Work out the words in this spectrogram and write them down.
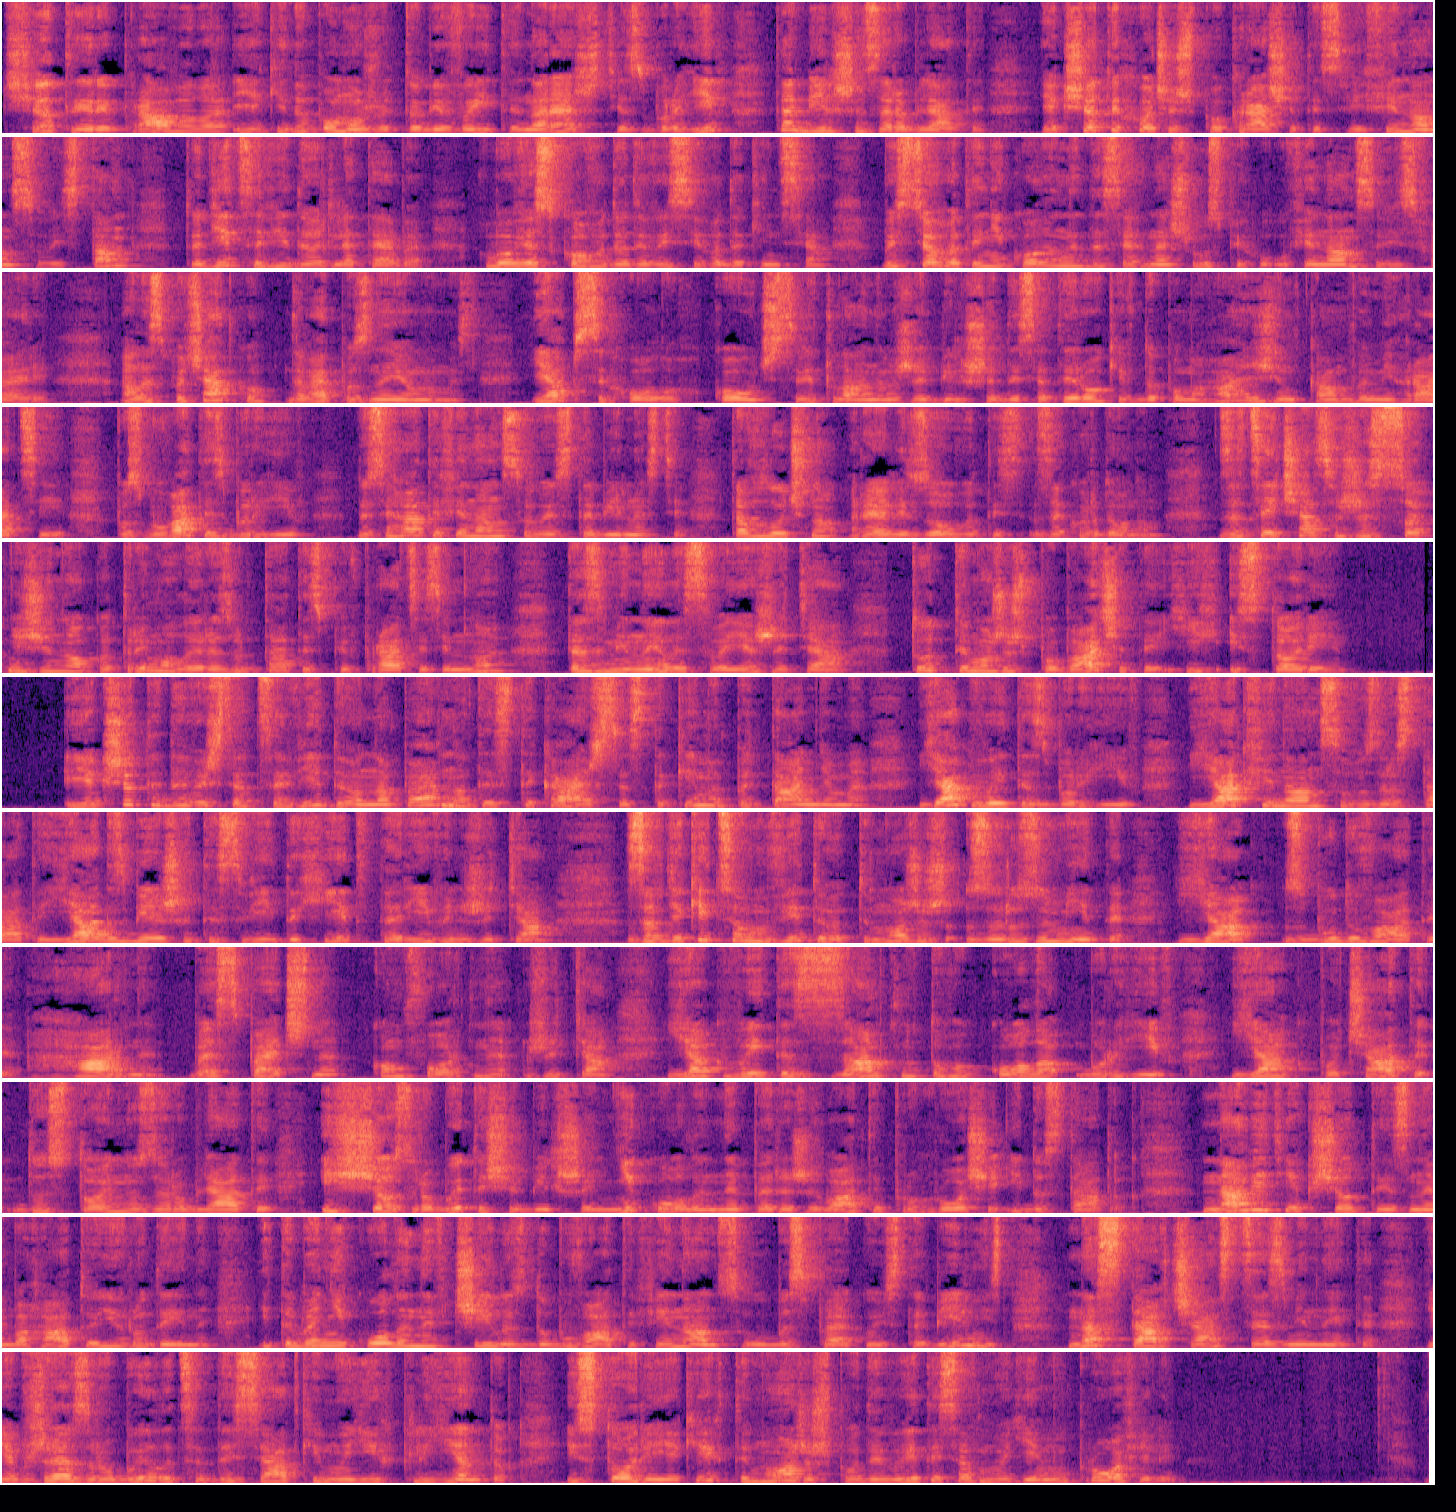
Чотири правила, які допоможуть тобі вийти нарешті з боргів та більше заробляти. Якщо ти хочеш покращити свій фінансовий стан, тоді це відео для тебе. Обов'язково додивись його до кінця. Без цього ти ніколи не досягнеш успіху у фінансовій сфері. Але спочатку давай познайомимось. Я психолог, коуч Світлана. Вже більше 10 років допомагаю жінкам в еміграції, позбуватись боргів, досягати фінансової стабільності та влучно реалізовуватись за кордоном. За цей час вже сотні жінок отримали результати співпраці зі мною та змінили своє життя. Тут ти можеш побачити їх історії. І якщо ти дивишся це відео, напевно, ти стикаєшся з такими питаннями, як вийти з боргів, як фінансово зростати, як збільшити свій дохід та рівень життя. Завдяки цьому відео ти можеш зрозуміти, як збудувати гарне, безпечне, комфортне життя, як вийти з замкнутого кола боргів, як почати достойно заробляти і що зробити, щоб більше ніколи не переживати про гроші і достаток. Навіть якщо ти з небагатої родини і тебе ніколи не вчили здобувати фінансову безпеку і стабільність, настав час це змінити. Як вже зробили це десятки моїх клієнток, історії яких ти можеш подивитися в моєму профілі.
